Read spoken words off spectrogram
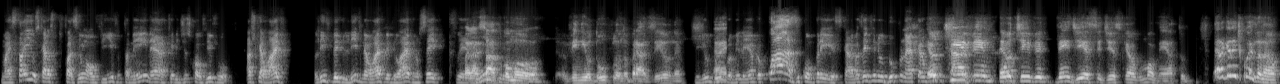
Mas tá aí, os caras faziam ao vivo também, né? Aquele disco ao vivo, acho que é live, Live Baby Live, né? O Live Baby Live, não sei. Foi lançado como vinil duplo no Brasil, né? Vinil duplo, me lembro. Quase comprei esse, cara, mas aí vinil duplo na época era um eu tive, caro. Eu tive, vendi esse disco em algum momento. Não era grande coisa, não,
